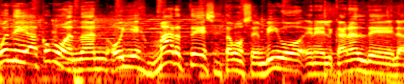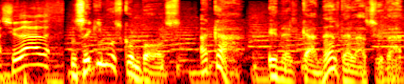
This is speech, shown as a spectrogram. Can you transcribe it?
Buen día, ¿cómo andan? Hoy es martes, estamos en vivo en el canal de la ciudad. Seguimos con vos, acá, en el canal de la ciudad.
